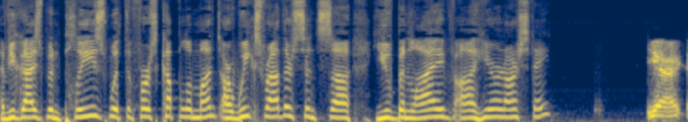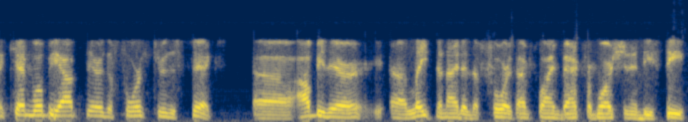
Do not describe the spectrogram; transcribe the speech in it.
Have you guys been pleased with the first couple of months or weeks rather since uh, you've been live uh, here in our state? Yeah, Ken, we'll be out there the fourth through the sixth. Uh, I'll be there uh, late the night of the fourth. I'm flying back from Washington D.C.,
